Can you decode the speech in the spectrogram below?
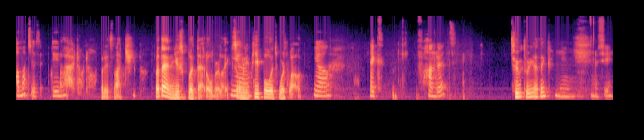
How much is it? Do you know? I don't know, but it's not cheap. But then you split that over like so many people, it's worthwhile. Yeah, like hundreds. Two, three, I think. Mm, I see.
